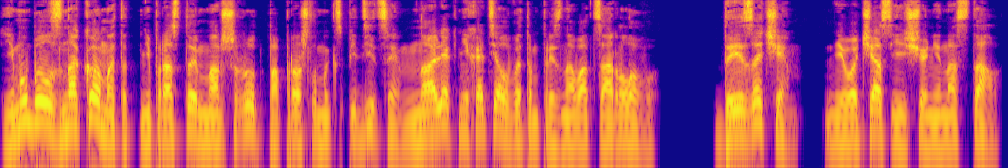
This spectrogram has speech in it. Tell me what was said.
Ему был знаком этот непростой маршрут по прошлым экспедициям, но Олег не хотел в этом признаваться Орлову. Да и зачем? Его час еще не настал.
